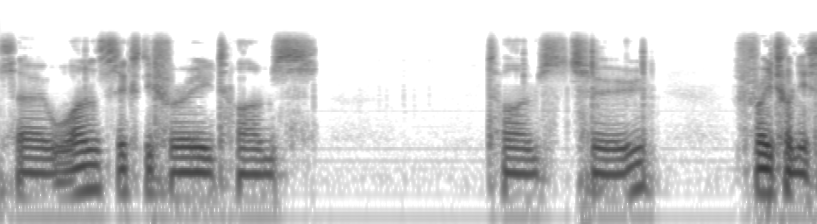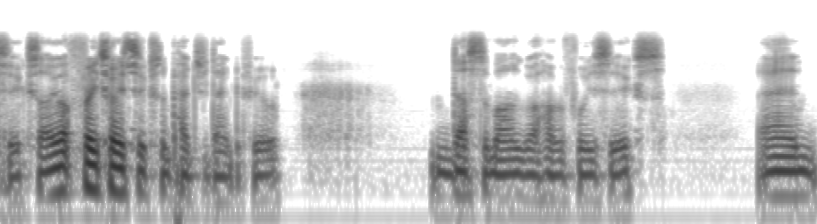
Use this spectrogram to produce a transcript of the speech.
So 163 times times 2, 326. So I got 326 from Patrick Dangerfield. Dustin Martin got 146. And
